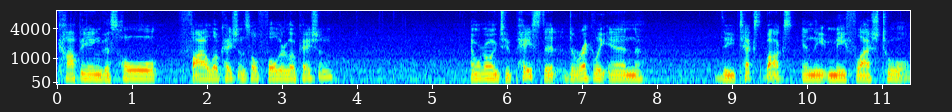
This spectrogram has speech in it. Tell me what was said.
copying this whole file location, this whole folder location, and we're going to paste it directly in the text box in the Mi Flash tool.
